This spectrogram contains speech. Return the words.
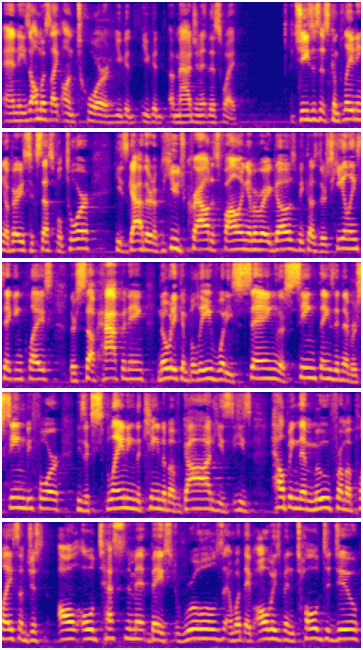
and he's almost like on tour. You could, you could imagine it this way. Jesus is completing a very successful tour. He's gathered a huge crowd is following him everywhere he goes because there's healings taking place. There's stuff happening. Nobody can believe what he's saying. They're seeing things they've never seen before. He's explaining the kingdom of God. He's, he's helping them move from a place of just all Old Testament based rules and what they've always been told to do.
